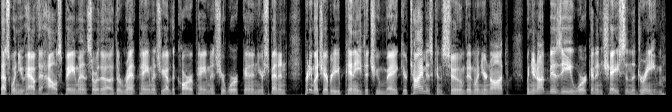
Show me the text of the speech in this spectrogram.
That's when you have the house payments or the, the rent payments, you have the car payments, you're working, you're spending pretty much every penny that you make. Your time is consumed, and when you're not when you're not busy working and chasing the dream,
